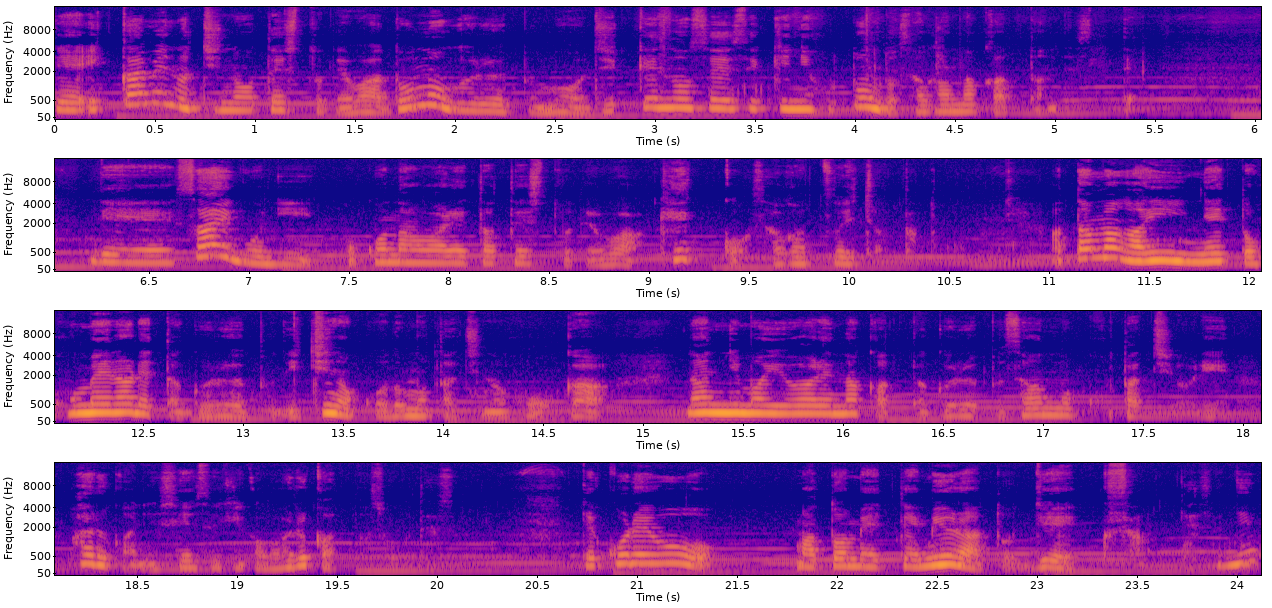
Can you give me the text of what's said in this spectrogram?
で1回目の知能テストではどのグループも実験の成績にほとんど差がなかったんですって。で最後に行われたテストでは結構差がついちゃったと。頭がいいねと褒められたグループ1の子どもたちの方が何にも言われなかったグループ3の子たちよりはるかに成績が悪かったそうです。でこれをまとめてミュラーとデュエックさんですね。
